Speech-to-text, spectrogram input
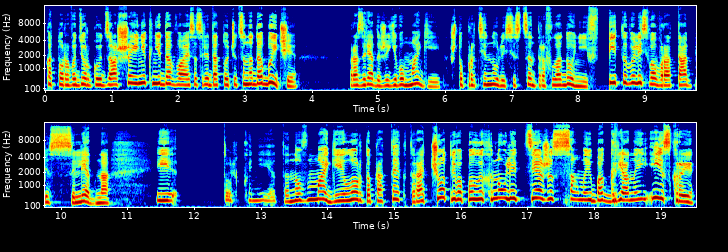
которого дергают за ошейник, не давая сосредоточиться на добыче. Разряды же его магии, что протянулись из центров ладоней, впитывались во врата бесследно, и только не это, но в магии лорда-протектора отчетливо полыхнули те же самые багряные искры.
